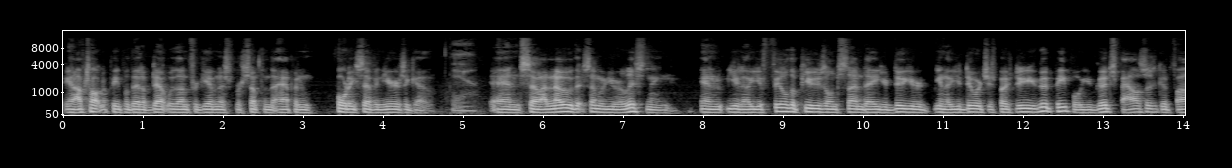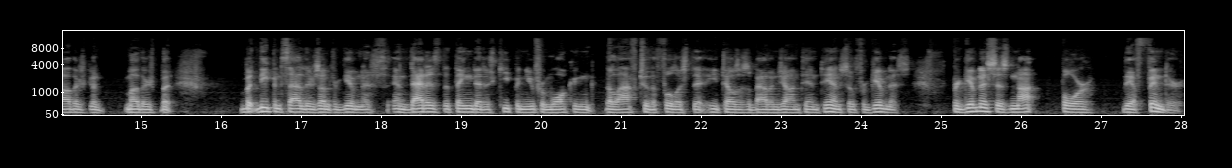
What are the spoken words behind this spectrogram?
you know, I've talked to people that have dealt with unforgiveness for something that happened 47 years ago. Yeah. And so I know that some of you are listening and you know, you fill the pews on Sunday, you do your, you know, you do what you're supposed to do. You're good people, you're good spouses, good fathers, good mothers, but but deep inside there's unforgiveness and that is the thing that is keeping you from walking the life to the fullest that he tells us about in John 10 10. So forgiveness. Forgiveness is not for the offender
